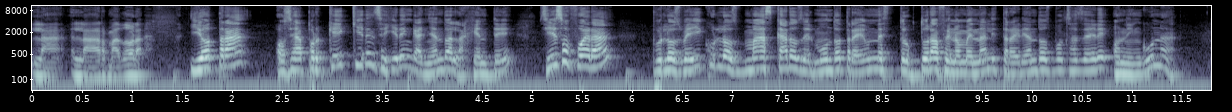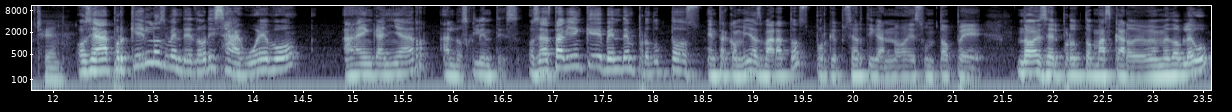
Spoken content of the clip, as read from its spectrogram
la, la armadora. Y otra, o sea, ¿por qué quieren seguir engañando a la gente? Si eso fuera, pues los vehículos más caros del mundo traerían una estructura fenomenal y traerían dos bolsas de aire o ninguna. Sí. O sea, ¿por qué los vendedores a huevo a engañar a los clientes? O sea, está bien que venden productos, entre comillas, baratos, porque pues Ertiga no es un tope, no es el producto más caro de BMW,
